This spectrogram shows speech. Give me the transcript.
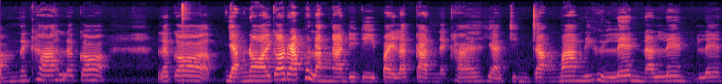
ำๆนะคะ แล้วก็แล้วก็อย่างน้อยก็รับพลังงานดีๆ ไปละกันนะคะ อย่าจริงจังมากนี่คือเล่นนะเล่นเล่น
